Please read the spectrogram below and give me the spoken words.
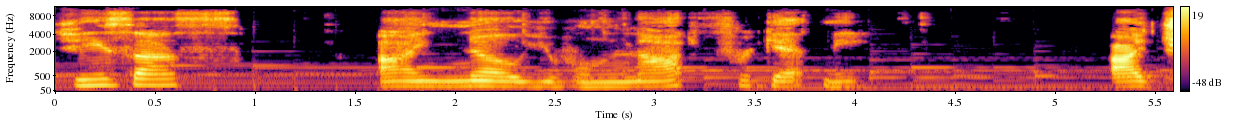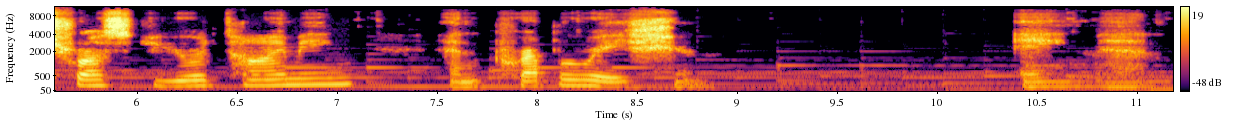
Jesus, I know you will not forget me. I trust your timing and preparation. Amen.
